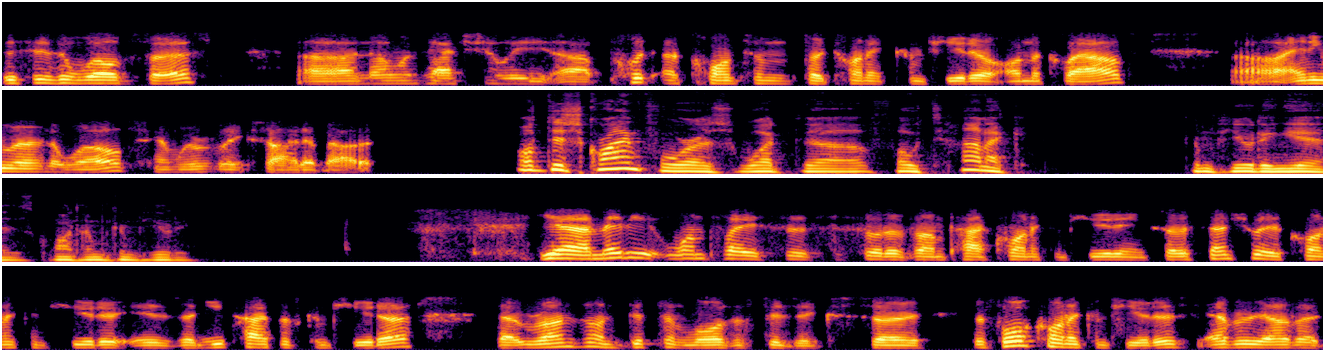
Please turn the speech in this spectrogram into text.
This is a world first. Uh, no one's actually uh, put a quantum photonic computer on the cloud uh, anywhere in the world, and we're really excited about it. Well, describe for us what uh, photonic computing is, quantum computing. Yeah, maybe one place is to sort of unpack quantum computing. So essentially, a quantum computer is a new type of computer that runs on different laws of physics. So before quantum computers, every other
